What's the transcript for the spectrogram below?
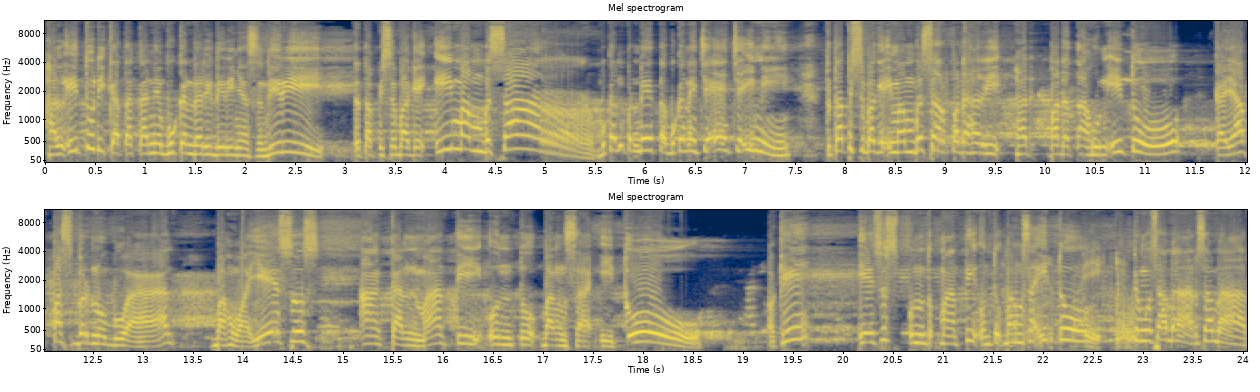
Hal itu dikatakannya bukan dari dirinya sendiri, tetapi sebagai imam besar, bukan pendeta, bukan ece-ece ini, tetapi sebagai imam besar pada hari, hari pada tahun itu Kayapas bernubuat bahwa Yesus akan mati untuk bangsa itu. Oke? Okay? Yesus untuk mati untuk bangsa itu. Tunggu sabar, sabar.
